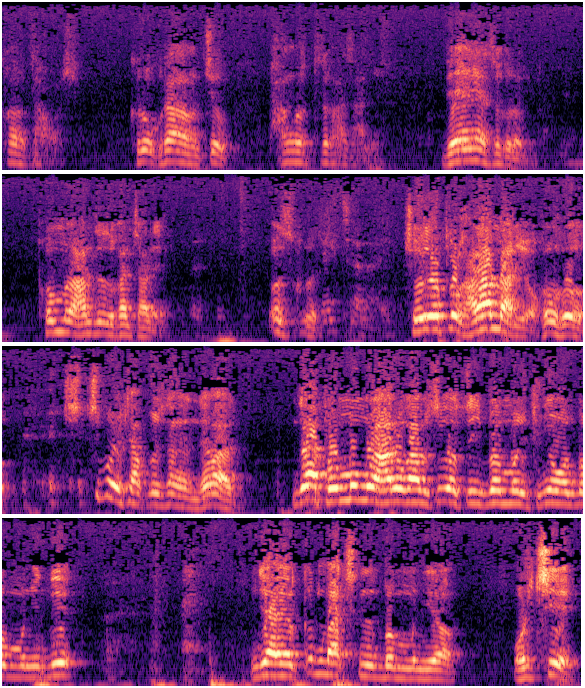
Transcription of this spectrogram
그럼 나오시. 그러고, 그러면 저 방으로 들어가서 하니. 냉해서 그럽니다. 법문 안 돼도 괜찮아요. 어서 그래. 저 옆으로 가란 말이요. 허허. 시집을 자꾸 생각해. 내가, 내가 법문을 안 하고 가면 쓰겠어. 이 법문이 중요한 법문인데. 이제 끝마치는 법문이요. 옳지.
